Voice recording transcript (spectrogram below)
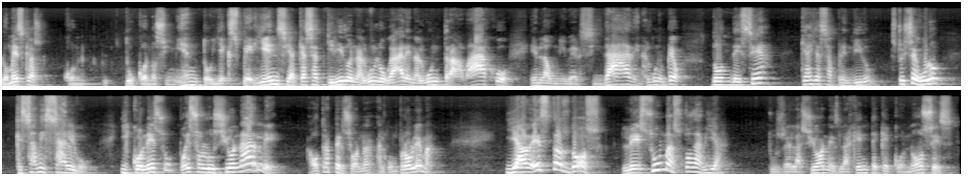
lo mezclas con tu conocimiento y experiencia que has adquirido en algún lugar, en algún trabajo, en la universidad, en algún empleo, donde sea, que hayas aprendido, estoy seguro que sabes algo y con eso puedes solucionarle a otra persona algún problema. Y a estas dos le sumas todavía tus relaciones, la gente que conoces,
